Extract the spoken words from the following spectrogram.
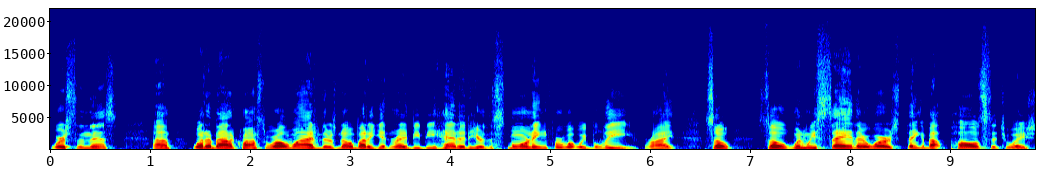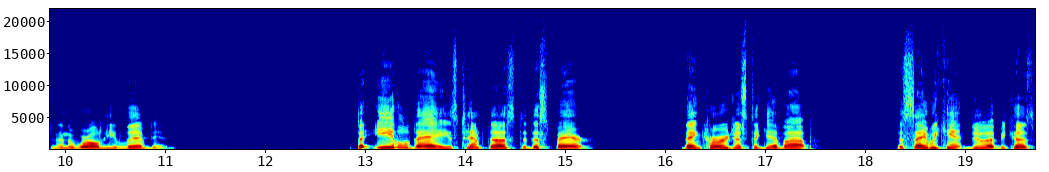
worse than this. Um, what about across the worldwide? There's nobody getting ready to be beheaded here this morning for what we believe, right? So, so when we say they're worse, think about Paul's situation and the world he lived in. But evil days tempt us to despair. They encourage us to give up, to say we can't do it because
